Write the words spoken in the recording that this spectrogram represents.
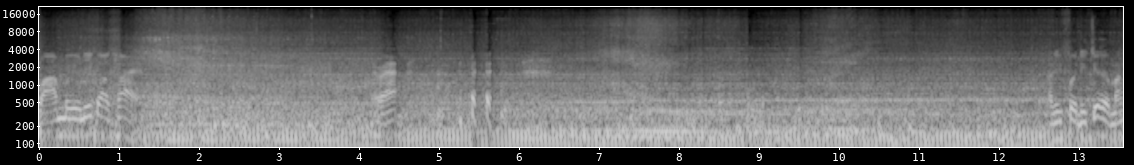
ขวามือนี้ก็ใช่เห็นไหมอันนี้เฟอร์นิเจอร์มั้ง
